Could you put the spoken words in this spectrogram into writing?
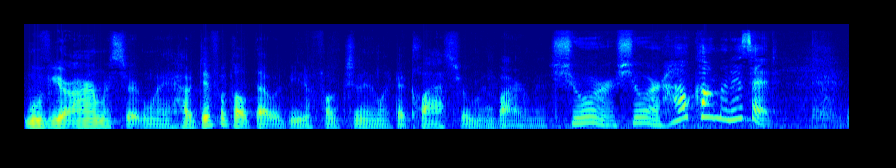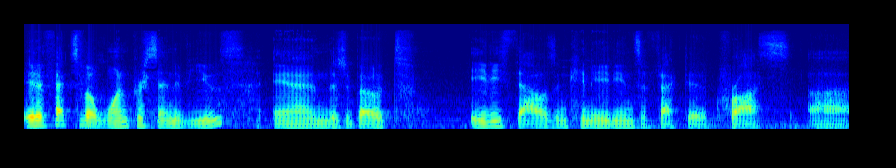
move your arm a certain way, how difficult that would be to function in like a classroom environment. Sure, sure. How common is it? It affects about 1% of youth, and there's about 80,000 Canadians affected across uh,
